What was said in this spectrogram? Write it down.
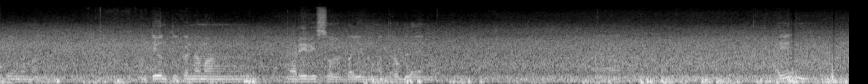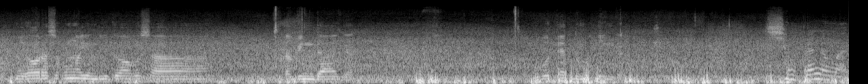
okay naman. Unti-unti ko namang nare-resolve yung mga problema. Ah, ayun, may oras ako ngayon. Dito ako sa tabing dagat. Buti at dumating ka. Siyempre naman.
